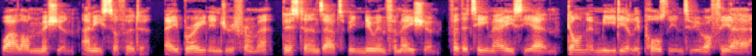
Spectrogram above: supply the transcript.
while on mission and he suffered a brain injury from it. This turns out to be new information for the team at ACN. Don immediately pulls the interview off the air,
